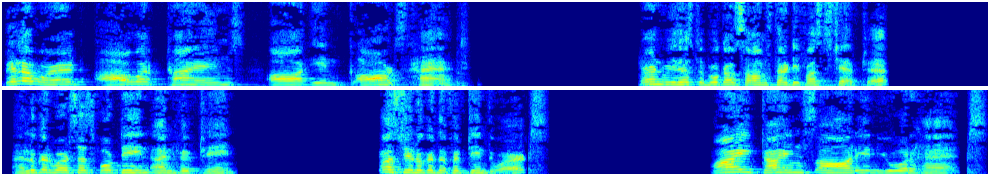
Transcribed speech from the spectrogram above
beloved, our times are in God's hand. Turn with us to book of Psalms 31st chapter. And look at verses 14 and 15. First, you look at the 15th verse. My times are in your hands.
